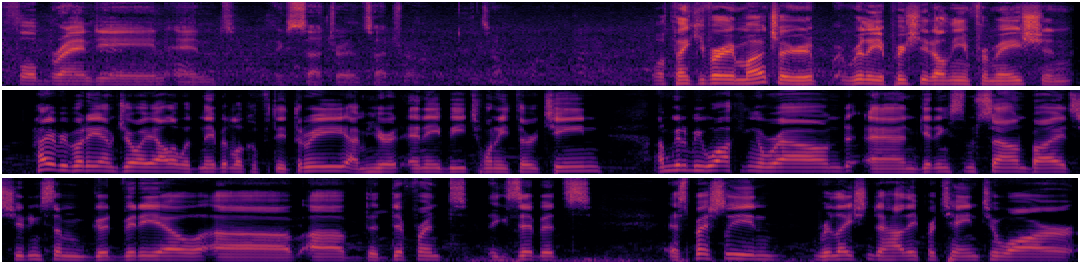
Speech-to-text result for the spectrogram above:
full branding and et cetera, et cetera. So. Well, thank you very much. I re- really appreciate all the information. Hi, everybody. I'm Joe Ayala with NABET Local 53. I'm here at NAB 2013. I'm going to be walking around and getting some sound bites, shooting some good video uh, of the different exhibits, especially in relation to how they pertain to our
